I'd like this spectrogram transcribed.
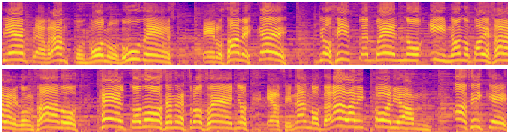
Siempre habrán, pues no lo dudes. Pero ¿sabes qué? Diosito es bueno y no nos va a dejar avergonzados. Él conoce nuestros sueños y al final nos dará la victoria. Así que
